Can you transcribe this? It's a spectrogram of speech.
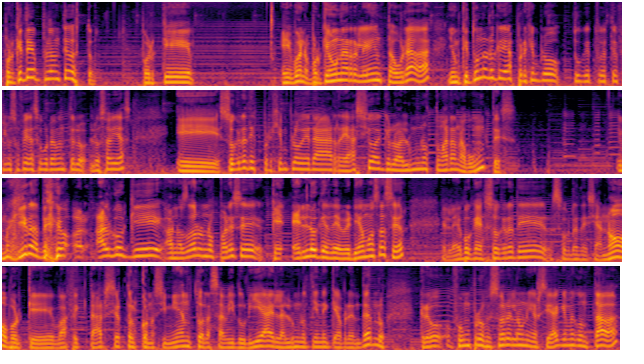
¿Por qué te planteo esto? Porque eh, bueno, porque es una realidad instaurada, y aunque tú no lo creas, por ejemplo, tú que estudiaste filosofía seguramente lo, lo sabías, eh, Sócrates, por ejemplo, era reacio a que los alumnos tomaran apuntes. Imagínate, algo que a nosotros nos parece que es lo que deberíamos hacer. En la época de Sócrates, Sócrates decía no, porque va a afectar cierto el conocimiento, la sabiduría, el alumno tiene que aprenderlo. Creo fue un profesor en la universidad que me contaba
